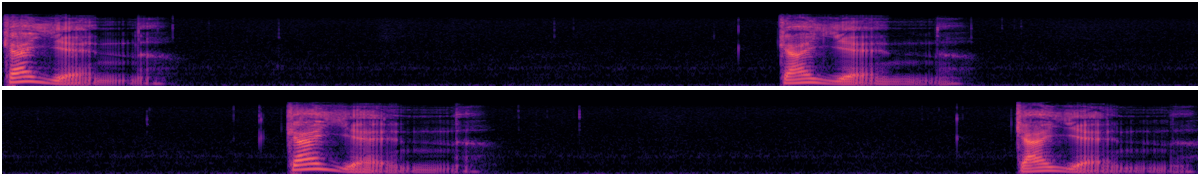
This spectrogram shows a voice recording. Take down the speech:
Cayenne. Cayenne. Cayenne. Cayenne.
